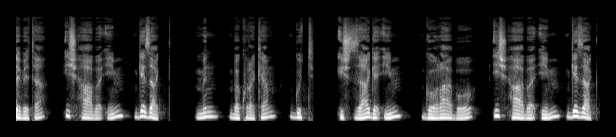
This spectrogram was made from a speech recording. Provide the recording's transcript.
دەبێتە، ئیش هابء یم گێزاگت، من بە کوڕەکەم گوت، ئیش زاگء یم گۆڕا بۆ، ئیش هابء یم گێزاگت.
